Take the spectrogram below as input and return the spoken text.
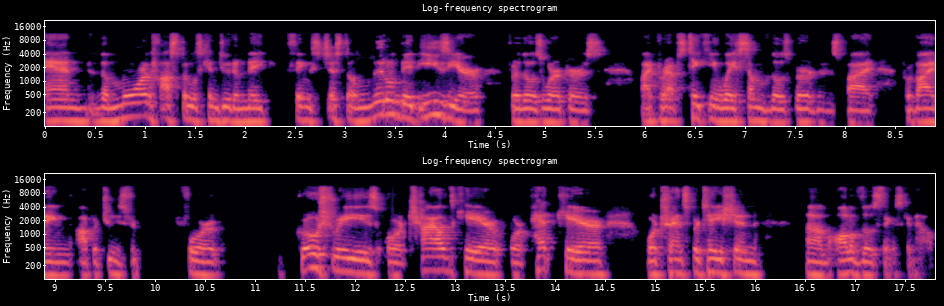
And the more the hospitals can do to make things just a little bit easier for those workers by perhaps taking away some of those burdens by providing opportunities for for groceries or childcare or pet care or transportation, um, all of those things can help.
